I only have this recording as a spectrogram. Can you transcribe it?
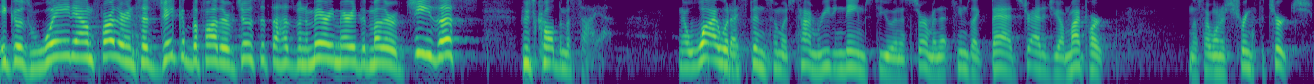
it goes way down farther and says Jacob, the father of Joseph, the husband of Mary, married the mother of Jesus, who's called the Messiah. Now, why would I spend so much time reading names to you in a sermon? That seems like bad strategy on my part, unless I want to shrink the church.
